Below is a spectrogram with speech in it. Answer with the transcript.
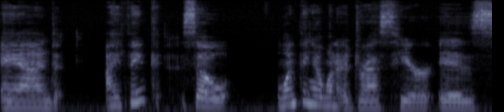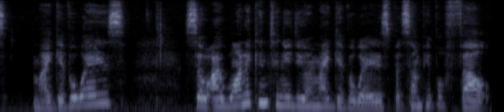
And I think, so one thing I want to address here is my giveaways. So I want to continue doing my giveaways, but some people felt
